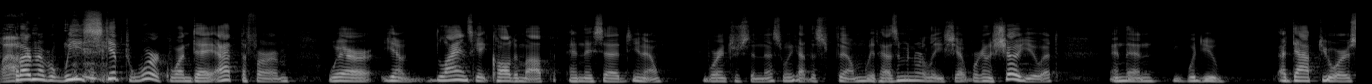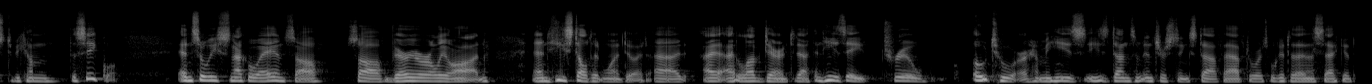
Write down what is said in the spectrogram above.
Wow. But I remember we skipped work one day at the firm where, you know, Lionsgate called him up and they said, you know, we're interested in this. We got this film. It hasn't been released yet. We're going to show you it. And then would you adapt yours to become the sequel? And so we snuck away and saw saw very early on, and he still didn't want to do it. Uh, I, I love Darren to death, and he's a true auteur. I mean, he's he's done some interesting stuff afterwards. We'll get to that in a second.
